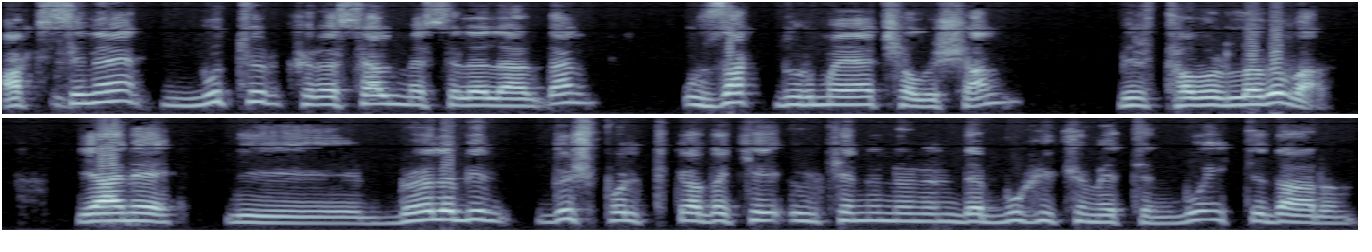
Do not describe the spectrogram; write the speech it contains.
Aksine bu tür küresel meselelerden uzak durmaya çalışan bir tavırları var. Yani e, böyle bir dış politikadaki ülkenin önünde bu hükümetin, bu iktidarın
